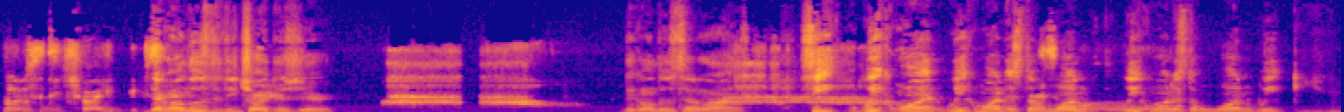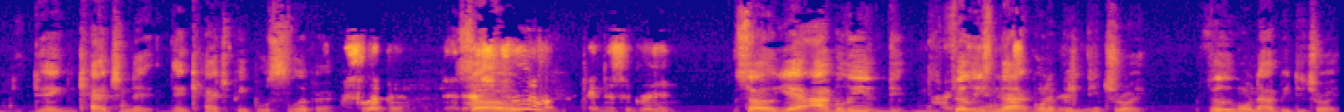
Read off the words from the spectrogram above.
lose to Detroit. They're going to lose to Detroit this year. They're going to lose to the Lions. See, week one, week one is the one. Week one is the one week you, they catch they catch people slipping. slipping. That's So- true. I disagree. So yeah, I believe D- Philly's not going to beat Detroit. Philly will not beat Detroit.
